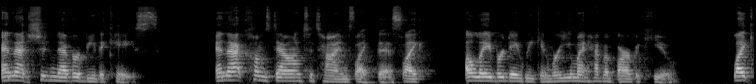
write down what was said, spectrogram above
And that should never be the case. And that comes down to times like this, like a Labor Day weekend where you might have a barbecue. Like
